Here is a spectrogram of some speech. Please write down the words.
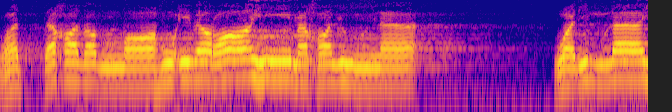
وَاتَّخَذَ اللَّهُ إِبْرَاهِيمَ خَلِيلًا وَلِلَّهِ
